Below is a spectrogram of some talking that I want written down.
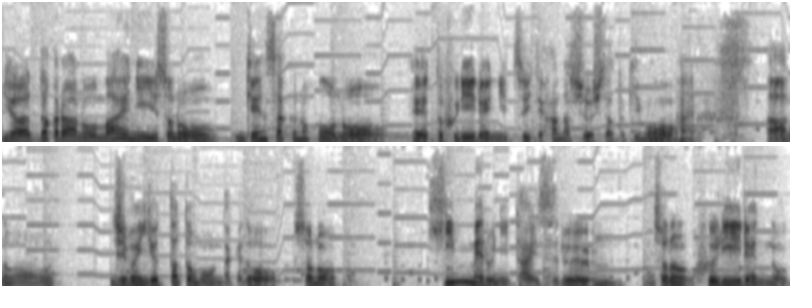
いや、だからあの、前にその、原作の方の、えっ、と、フリーレンについて話をした時も、はい。あの、自分言ったと思うんだけど、その、ヒンメルに対する、うん。その、フリーレンの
